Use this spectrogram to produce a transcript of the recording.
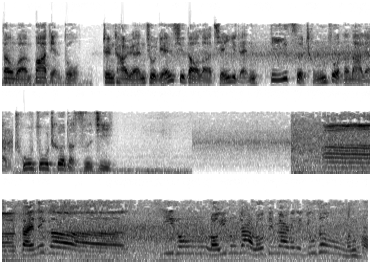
当晚八点多，侦查员就联系到了嫌疑人第一次乘坐的那辆出租车的司机。呃在那个一中老一中驾驶楼对面那个邮政门口，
